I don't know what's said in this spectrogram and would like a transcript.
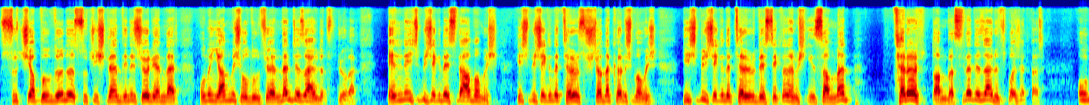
suç yapıldığını, suç işlendiğini söyleyenler, onun yanlış olduğunu söyleyenler cezaevinde tutuyorlar. Eline hiçbir şekilde silah almamış, hiçbir şekilde terör suçlarına karışmamış, hiçbir şekilde terörü desteklememiş insanlar terör damgasıyla cezaevinde tutulacaklar. O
